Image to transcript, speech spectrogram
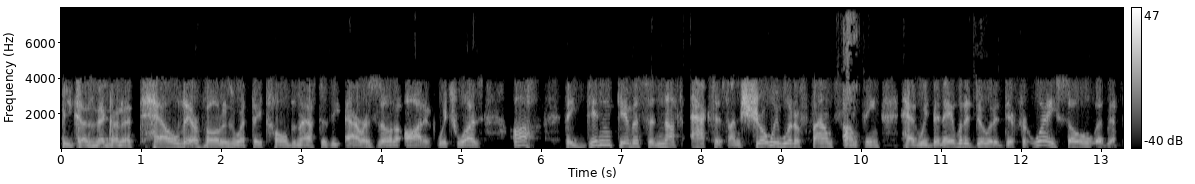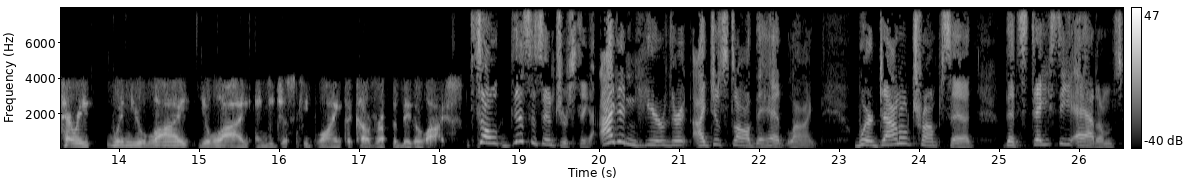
Because they're going to tell their voters what they told them after the Arizona audit, which was, oh, they didn't give us enough access. I'm sure we would have found something had we been able to do it a different way. So, uh, Perri, when you lie, you lie, and you just keep lying to cover up the bigger lies. So, this is interesting. I didn't hear that. I just saw the headline where Donald Trump said that Stacey Adams,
